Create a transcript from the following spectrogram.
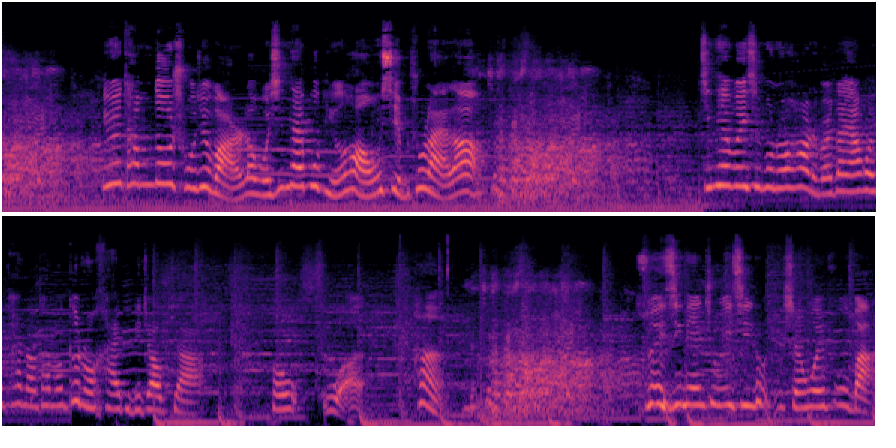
因为他们都出去玩了，我心态不平衡，我写不出来了。今天微信公众号里边，大家会看到他们各种 happy 的照片和我，哼。所以今天出一期神回复吧，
